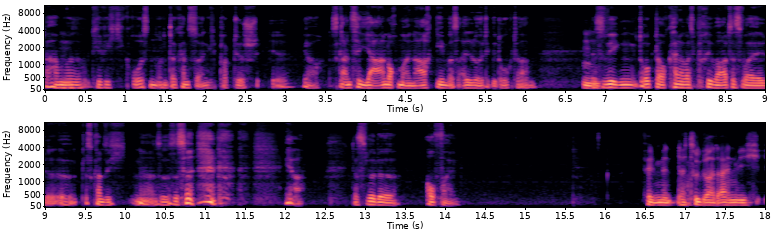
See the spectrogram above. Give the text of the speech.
Da haben mhm. wir die richtig großen und da kannst du eigentlich praktisch äh, ja, das ganze Jahr nochmal nachgehen, was alle Leute gedruckt haben. Mhm. Deswegen druckt auch keiner was Privates, weil äh, das kann sich, ne, also das ist, ja, das würde auffallen. Fällt mir dazu gerade ein, wie ich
